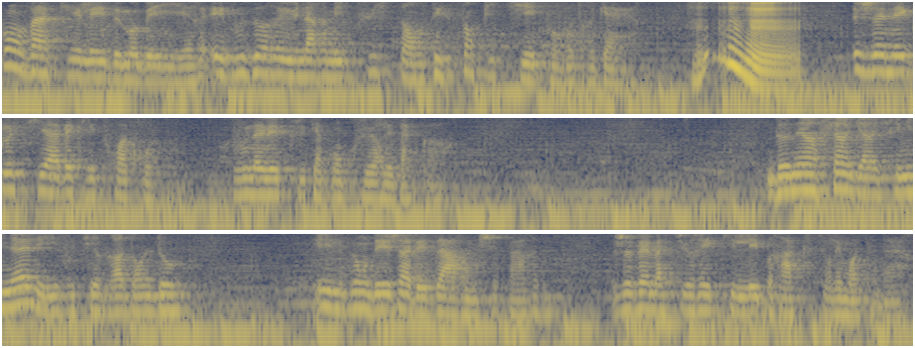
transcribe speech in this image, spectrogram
Convainquez-les de m'obéir et vous aurez une armée puissante et sans pitié pour votre guerre. Hmm. J'ai négocié avec les trois groupes. Vous n'avez plus qu'à conclure les accords. Donnez un flingue à un criminel et il vous tirera dans le dos. Ils ont déjà des armes, Shepard. Je vais m'assurer qu'ils les braquent sur les moissonneurs.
